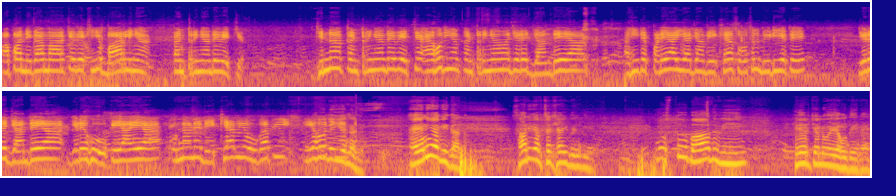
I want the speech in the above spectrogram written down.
ਆਪਾਂ ਨਿਗਾਹ ਮਾਰ ਕੇ ਦੇਖੀਏ ਬਾਹਰਲੀਆਂ ਕੰਟਰੀਆਂ ਦੇ ਵਿੱਚ। ਜਿਨ੍ਹਾਂ ਕੰਟਰੀਆਂ ਦੇ ਵਿੱਚ ਇਹੋ ਜੀਆਂ ਕੰਟਰੀਆਂ ਵਾ ਜਿਹੜੇ ਜਾਂਦੇ ਆ ਅਸੀਂ ਤੇ ਪੜਿਆ ਹੀ ਆ ਜਾਂ ਵੇਖਿਆ ਸੋਸ਼ਲ ਮੀਡੀਆ ਤੇ ਜਿਹੜੇ ਜਾਂਦੇ ਆ ਜਿਹੜੇ ਹੋ ਕੇ ਆਏ ਆ ਉਹਨਾਂ ਨੇ ਵੇਖਿਆ ਵੀ ਹੋਊਗਾ ਵੀ ਇਹੋ ਨੂੰ ਐ ਨਹੀਂ ਹੈਗੀ ਗੱਲ। ਸਾਰੀ ਅਫਸਰਸ਼ਾਹੀ ਬੰਦੀ ਹੈ ਉਸ ਤੋਂ ਬਾਅਦ ਵੀ ਫੇਰ ਚਲੋ ਇਹ ਆਉਂਦੇ ਰਹੇ।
